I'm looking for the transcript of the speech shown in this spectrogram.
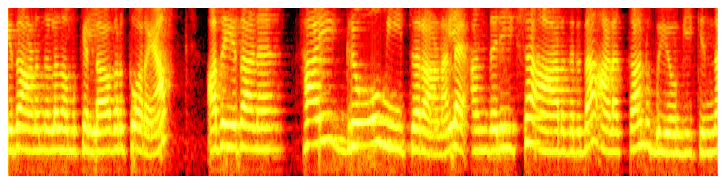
ഏതാണെന്നുള്ളത് നമുക്ക് എല്ലാവർക്കും അറിയാം. അത് ഏതാണ്? ഹൈഗ്രോമീറ്റർ ആണ് അല്ലെ? അന്തരീക്ഷ ആർദ്രത അളക്കാൻ ഉപയോഗിക്കുന്ന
